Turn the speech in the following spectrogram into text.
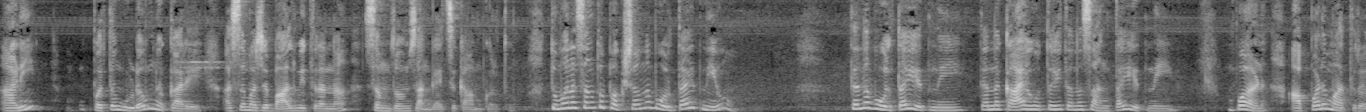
आणि पतंग उडवू नका रे असं माझ्या बालमित्रांना समजावून सांगायचं काम करतो. तुम्हाला सांगतो पक्ष्यांना बोलता येत नाही हो. त्यांना बोलता येत नाही त्यांना काय होतं हे त्यांना सांगता येत नाही. पण आपण मात्र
